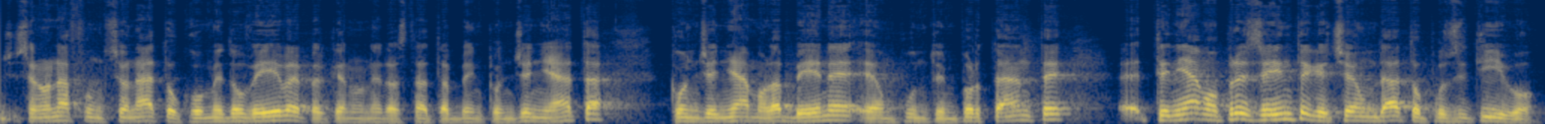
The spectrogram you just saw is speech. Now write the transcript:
se non ha funzionato come doveva è perché non era stata ben congegnata, congegniamola bene, è un punto importante. Eh, teniamo presente che c'è un dato positivo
